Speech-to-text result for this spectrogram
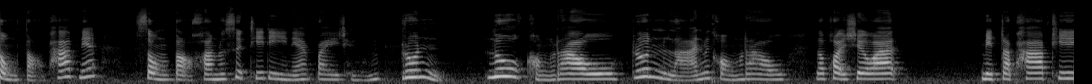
ส่งต่อภาพเนี้ยส่งต่อความรู้สึกที่ดีเนี้ยไปถึงรุ่นลูกของเรา รุ่นหลานของเรา แล้วพลอยเชื่อว่า มิตรภาพที่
